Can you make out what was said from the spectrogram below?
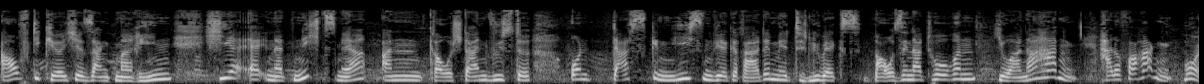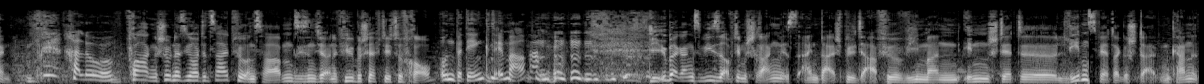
auf die Kirche St. Marien. Hier erinnert nichts mehr an graue Steinwüste und das genießen wir gerade mit Lübecks Bausenatorin Johanna Hagen. Hallo Frau Hagen. Moin. Hallo. Frau Hagen, schön, dass Sie heute Zeit für uns haben. Sie sind ja eine vielbeschäftigte Frau. Unbedingt, immer. die Übergangswiese auf dem Schrang ist ein Beispiel dafür, wie man Innenstädte lebenswerter gestalten kann.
